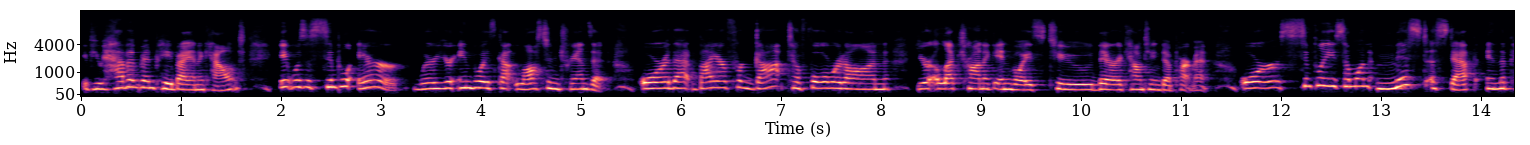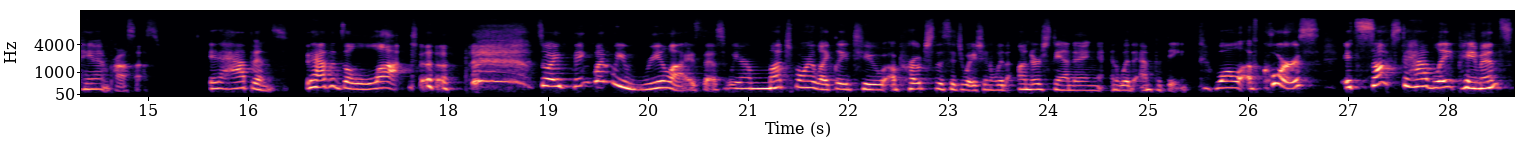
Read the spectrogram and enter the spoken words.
if you haven't been paid by an account, it was a simple error where your invoice got lost in transit, or that buyer forgot to forward on your electronic invoice to their accounting department, or simply someone missed a step in the payment process. It happens. It happens a lot. so I think when we realize this, we are much more likely to approach the situation with understanding and with empathy. While, of course, it sucks to have late payments,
